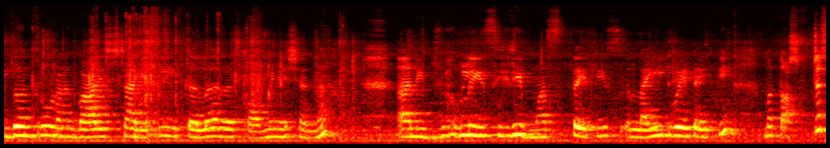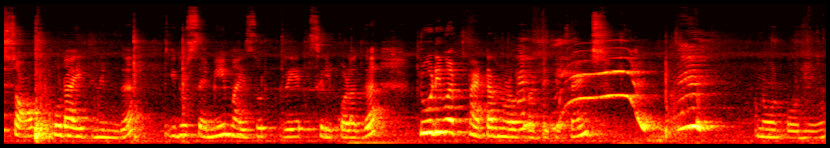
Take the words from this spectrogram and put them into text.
ಇದಂತೂ ನನಗೆ ಭಾಳ ಇಷ್ಟ ಆಗೈತಿ ಈ ಕಲರ್ ಕಾಂಬಿನೇಷನ್ ನಿಜವಾಗ್ಲೂ ಈ ಸೀರೆ ಮಸ್ತ್ ಐತಿ ಲೈಟ್ ವೆಯ್ಟ್ ಐತಿ, ಮತ್ತು ಅಷ್ಟು ಸಾಫ್ಟ್ ಕೂಡ ಐತಿ ನಿಮ್ಗೆ. ಇದು ಸೆಮಿ ಮೈಸೂರು ಕ್ರೇಪ್ ಸಿಲ್ಕ್ ಒಳಗೆ. ಟೂ ಡಿ ವರ್ಕ್ ಪ್ಯಾಟರ್ನ್ ಒಳಗೆ ಬರ್ತೈತಿ ಫ್ರೆಂಡ್ಸ್ ನೋಡ್ಬೋದು ನೀವು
